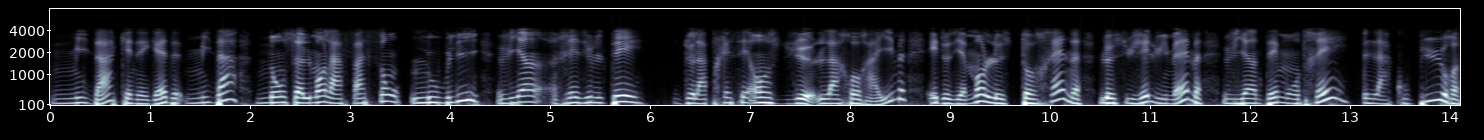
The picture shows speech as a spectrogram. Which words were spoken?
mida keneged mida. Non seulement la façon, l'oubli vient résulter de la préséance de l'Achoraïm, et deuxièmement, le Toren, le sujet lui-même, vient démontrer la coupure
